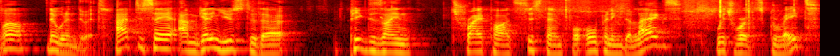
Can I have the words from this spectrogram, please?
well, they wouldn't do it. I have to say, I'm getting used to the Peak Design tripod system for opening the legs, which works great.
